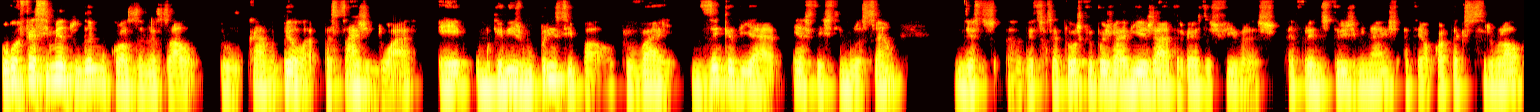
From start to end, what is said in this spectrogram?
O arrefecimento da mucosa nasal, provocado pela passagem do ar, é o mecanismo principal que vai desencadear esta estimulação nestes, nestes receptores, que depois vai viajar através das fibras aferentes trigeminais até ao córtex cerebral,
